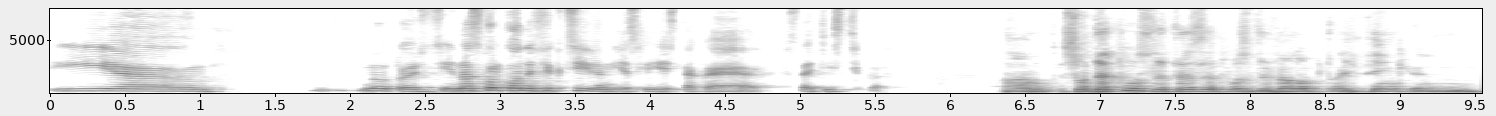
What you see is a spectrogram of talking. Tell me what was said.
И, э, ну, то есть, и насколько он эффективен, если есть такая статистика? Um, so that was the test that was developed, I think, in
